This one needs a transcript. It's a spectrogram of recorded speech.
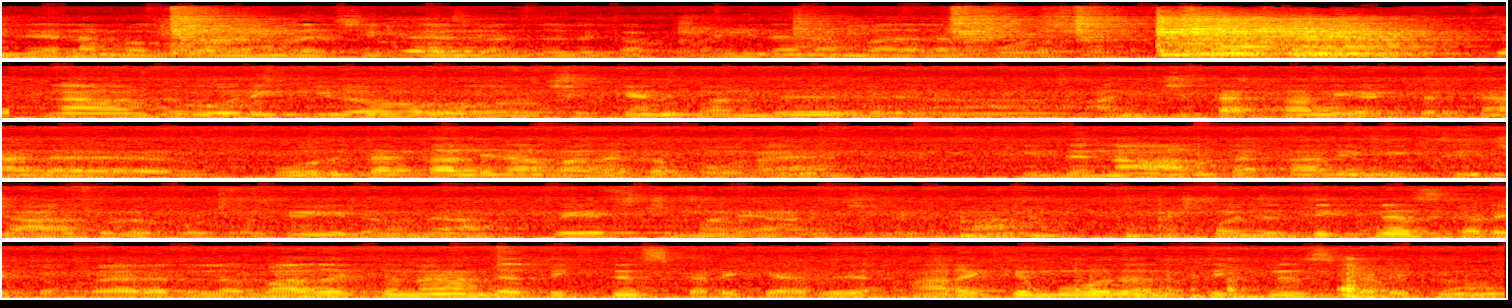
இதை நம்ம குழம்புல சிக்கன் வந்ததுக்கப்புறம் இதை நம்ம அதில் போட போகிறோம் நான் வந்து ஒரு கிலோ சிக்கனுக்கு வந்து அஞ்சு தக்காளி எடுத்திருக்கேன். அதில் ஒரு தக்காளி தான் வதக்க போகிறேன் இந்த நாலு தக்காளி மிக்ஸி ஜாருக்குள்ளே போட்டிருக்கேன். இதை வந்து நான் பேஸ்ட் மாதிரி அரைச்சிக்கிட்டேன்னா கொஞ்சம் திக்னஸ் கிடைக்கும். வேறு இதில் வதக்குனா அந்த திக்னஸ் கிடைக்காது. அரைக்கும் போது அந்த திக்னஸ் கிடைக்கும்.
